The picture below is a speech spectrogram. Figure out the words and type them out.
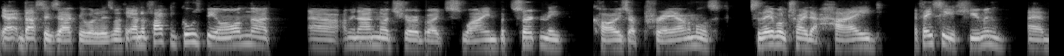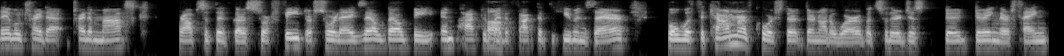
Yeah, that's exactly what it is. And in fact, it goes beyond that. Uh, I mean, I'm not sure about swine, but certainly cows are prey animals. So they will try to hide if they see a human, uh, they will try to try to mask. Perhaps if they've got a sore feet or sore legs, they'll they'll be impacted oh. by the fact that the human's there. But with the camera, of course, they're they're not aware of it, so they're just do, doing their thing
